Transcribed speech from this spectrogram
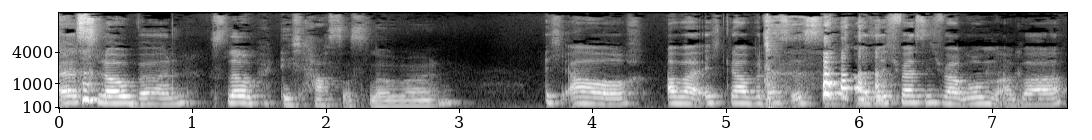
äh, Slowburn. Slow. Ich hasse Slowburn. Ich auch. Aber ich glaube, das ist so. Also ich weiß nicht warum, aber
